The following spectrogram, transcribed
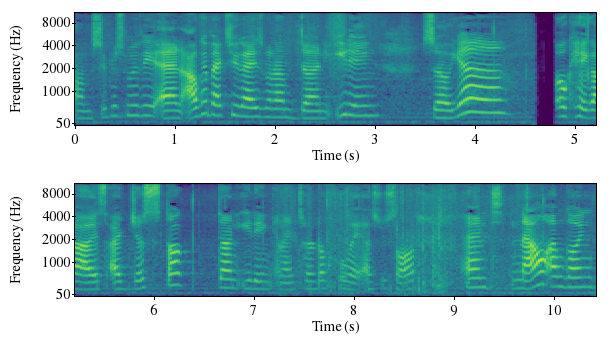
um, super smoothie. And I'll get back to you guys when I'm done eating. So yeah. Okay guys, I just stopped done eating and I turned off the light as you saw. And now I'm going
